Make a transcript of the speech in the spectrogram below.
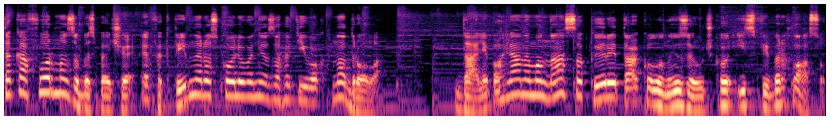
Така форма забезпечує ефективне розколювання заготівок на дрова. Далі поглянемо на сокири та колуни з ручкою із фібергласу.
